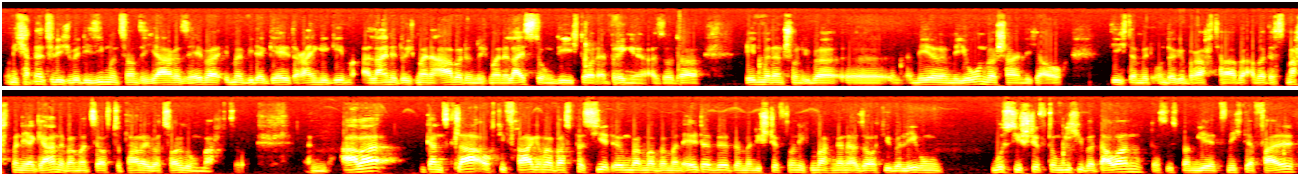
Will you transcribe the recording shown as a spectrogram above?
Und ich habe natürlich über die 27 Jahre selber immer wieder Geld reingegeben, alleine durch meine Arbeit und durch meine Leistungen, die ich dort erbringe. Also da reden wir dann schon über äh, mehrere Millionen wahrscheinlich auch, die ich damit untergebracht habe. Aber das macht man ja gerne, weil man es ja aus totaler Überzeugung macht. So. Ähm, aber ganz klar auch die Frage immer, was passiert irgendwann mal, wenn man älter wird, wenn man die Stiftung nicht machen kann. Also auch die Überlegung, muss die Stiftung mich überdauern? Das ist bei mir jetzt nicht der Fall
